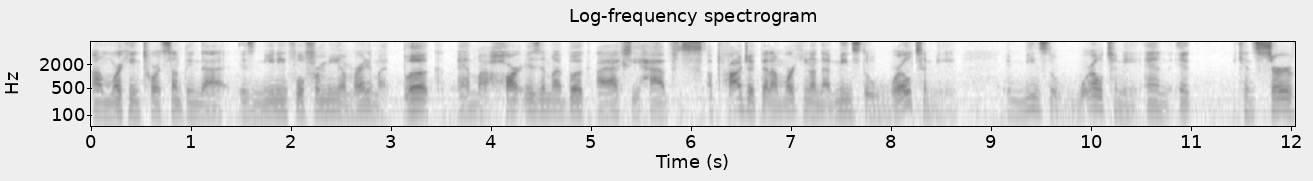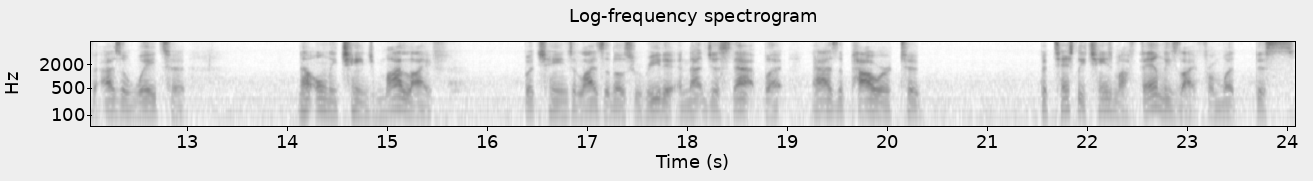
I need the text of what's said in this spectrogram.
I'm working towards something that is meaningful for me. I'm writing my book and my heart is in my book. I actually have a project that I'm working on that means the world to me. It means the world to me and it can serve as a way to not only change my life but change the lives of those who read it and not just that, but it has the power to potentially change my family's life from what this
